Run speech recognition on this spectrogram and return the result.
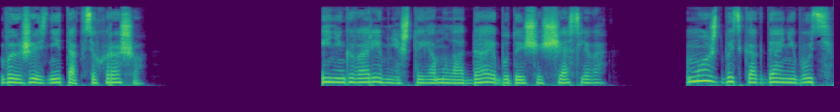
в их жизни и так все хорошо? И не говори мне, что я молода и буду еще счастлива. Может быть, когда-нибудь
